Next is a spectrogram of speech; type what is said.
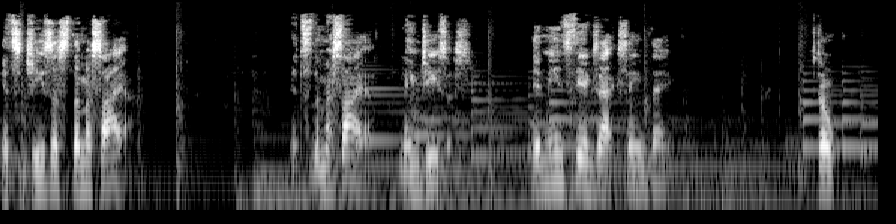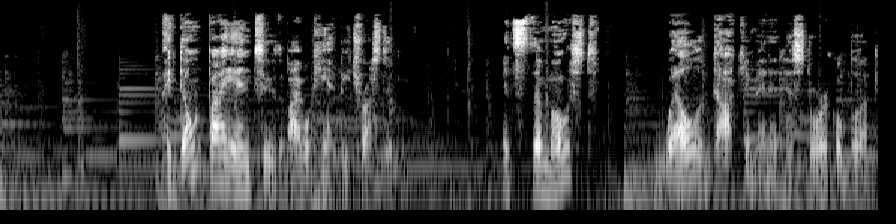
It's Jesus the Messiah. It's the Messiah named Jesus. It means the exact same thing. So, I don't buy into the Bible can't be trusted. It's the most well documented historical book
